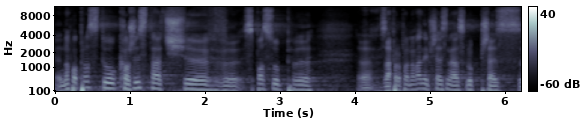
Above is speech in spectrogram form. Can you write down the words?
no po prostu korzystać e, w sposób e, e, zaproponowany przez nas lub przez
